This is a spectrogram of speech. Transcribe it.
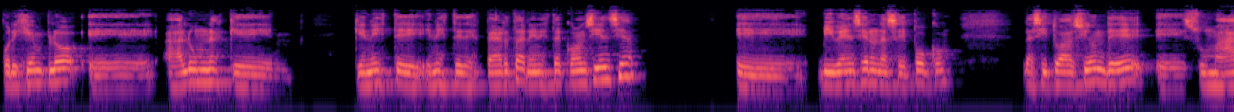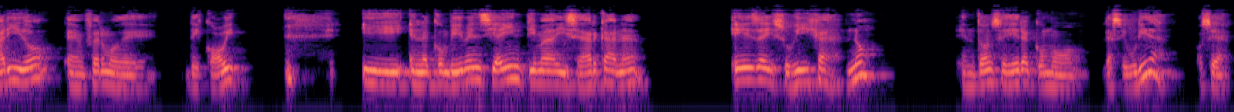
Por ejemplo, eh, a alumnas que, que en, este, en este despertar, en esta conciencia, eh, vivenciaron hace poco la situación de eh, su marido enfermo de, de COVID. Y en la convivencia íntima y cercana, ella y sus hijas no. Entonces era como la seguridad. O sea,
